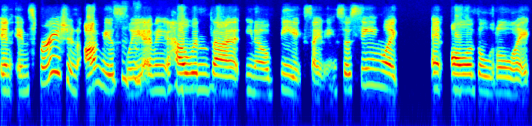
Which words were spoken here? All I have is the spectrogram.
an inspiration, obviously. I mean, how wouldn't that, you know, be exciting? So seeing like and all of the little like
